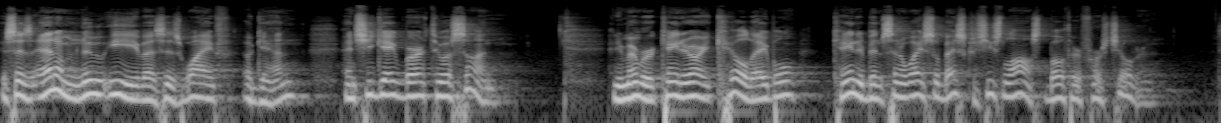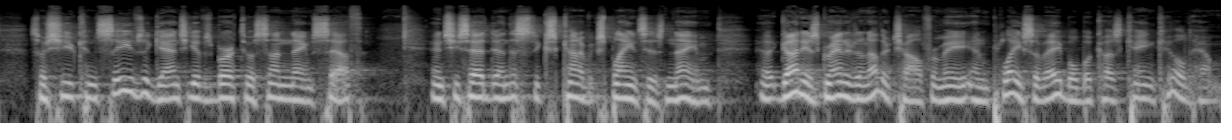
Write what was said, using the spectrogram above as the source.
It says, Adam knew Eve as his wife again and she gave birth to a son. And you remember, Cain had already killed Abel. Cain had been sent away, so basically, she's lost both her first children. So she conceives again. She gives birth to a son named Seth. And she said, and this kind of explains his name uh, God has granted another child for me in place of Abel because Cain killed him.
